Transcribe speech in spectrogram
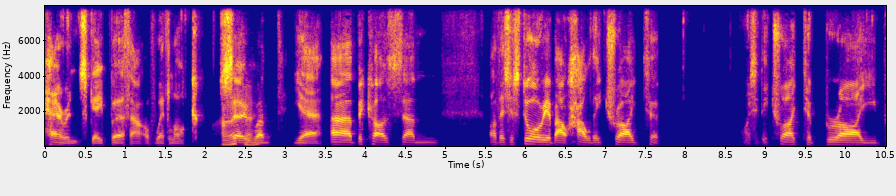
parents gave birth out of wedlock. Okay. So um, yeah, uh, because um, oh, there's a story about how they tried to, was it? They tried to bribe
